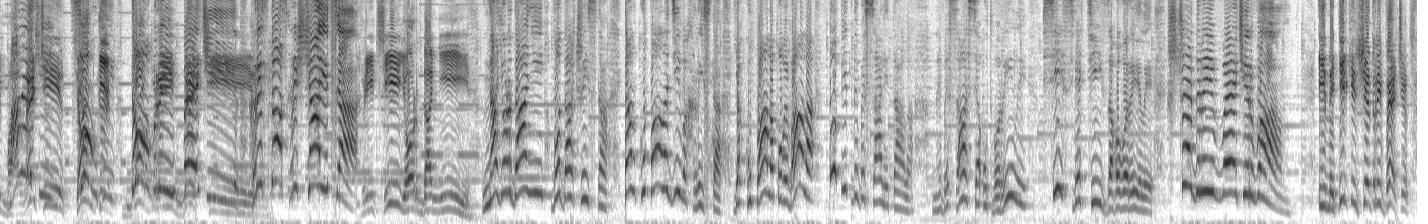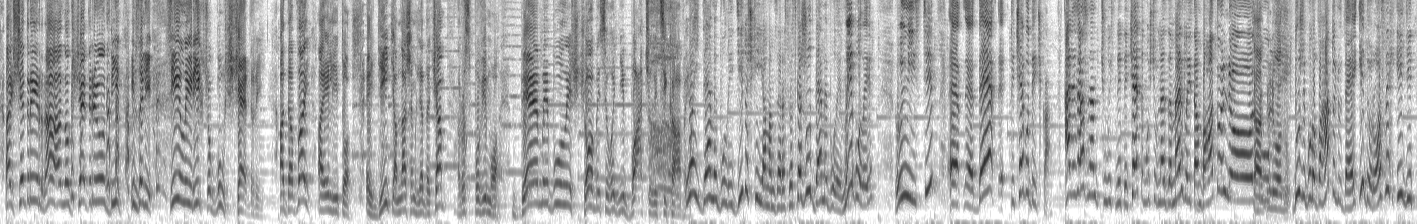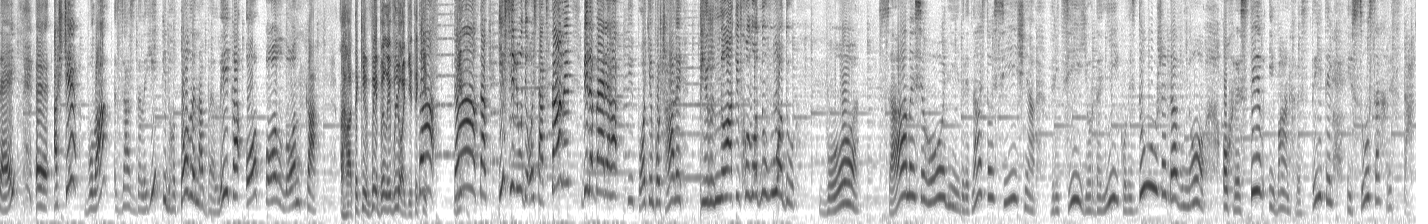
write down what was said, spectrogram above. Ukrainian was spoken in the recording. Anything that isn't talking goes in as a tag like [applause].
Малечі, цьомки, добрий вечір! Христос хрещається! В ріці Йордані. На Йордані вода чиста, там купала діва Христа, як купала, повивала, попід небеса літала. Небесася утворили, всі святі заговорили. Щедрий вечір вам! І не тільки щедрий вечір, а й щедрий ранок, щедрий обід. І взагалі цілий рік, щоб був щедрий. А давай, Аеліто, е, дітям, нашим глядачам розповімо, де ми були, що ми сьогодні бачили цікаве. Ой, де ми були, діточки, я вам зараз розкажу, де ми були. Ми були в місті, е, е, де тече водичка. Але зараз вона чомусь не тече, тому що вона замерзла і там багато льоду. Так, льоду. Дуже було багато людей, і дорослих, і дітей. Е, а ще була заздалегідь підготовлена велика ополонка. Ага, такі вибили в льоді. Такі. Так, так, так. І всі люди ось так стали біля берега і потім почали пірнати в холодну воду. Бо саме сьогодні, 19 січня, в ріці Йордані, колись дуже давно охрестив Іван Хреститель Ісуса Христа.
